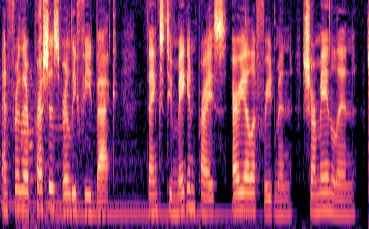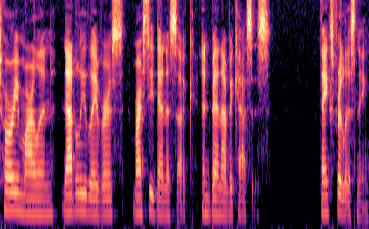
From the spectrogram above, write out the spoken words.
And for their precious early feedback, thanks to Megan Price, Ariella Friedman, Charmaine Lynn, Tori Marlin, Natalie Lavers, Marcy Denisuk, and Ben Abecassis. Thanks for listening.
